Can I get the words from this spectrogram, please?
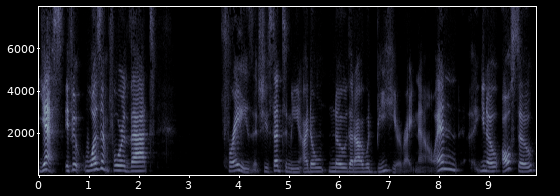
yes, if it wasn't for that phrase that she said to me, I don't know that I would be here right now. And, you know, also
